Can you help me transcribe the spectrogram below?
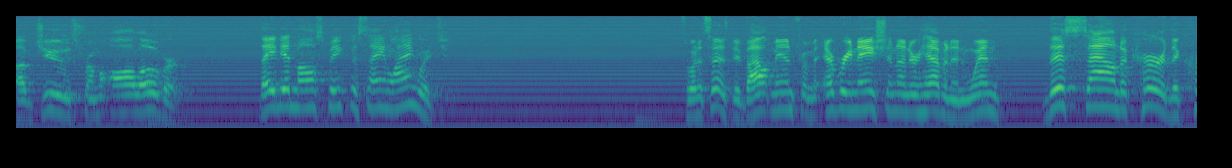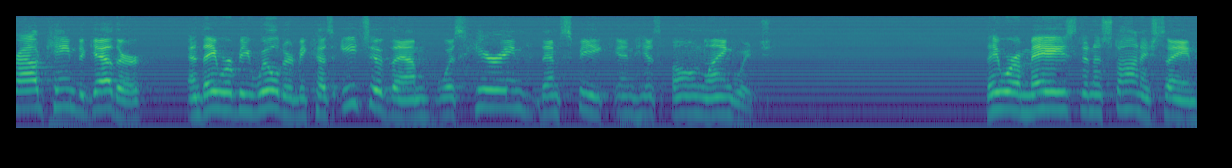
of Jews from all over. They didn't all speak the same language. That's what it says devout men from every nation under heaven. And when this sound occurred, the crowd came together and they were bewildered because each of them was hearing them speak in his own language. They were amazed and astonished, saying,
